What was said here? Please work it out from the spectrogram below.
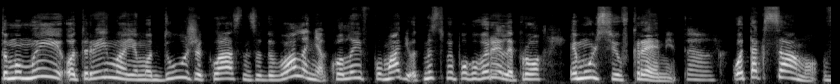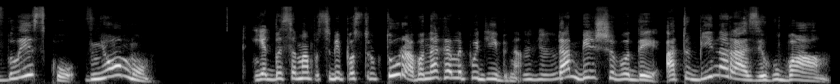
Тому ми отримаємо дуже класне задоволення, коли в помаді, от ми з тобою поговорили про емульсію в кремі. Так. От так само в блиску в ньому, якби сама собі по структура, вона гелеподібна. Угу. Там більше води, а тобі наразі губам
